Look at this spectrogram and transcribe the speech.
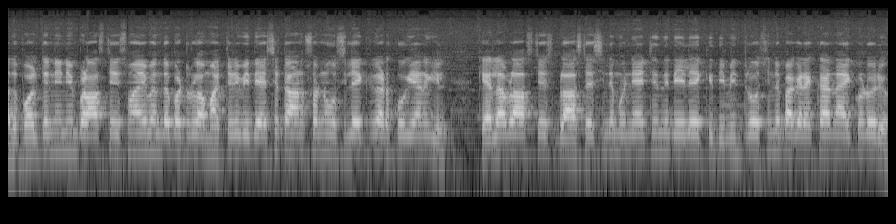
അതുപോലെ തന്നെ ഇനി ബ്ലാസ്റ്റേഴ്സുമായി ബന്ധപ്പെട്ടുള്ള മറ്റൊരു വിദേശ ട്രാൻസ്ഫർ ന്യൂസിലേക്ക് കടക്കുകയാണെങ്കിൽ കേരള ബ്ലാസ്റ്റേഴ്സ് ബ്ലാസ്റ്റേഴ്സിന്റെ മുന്നേറ്റത്തിനിടയിലേക്ക് ദിമിത്രോസിന്റെ പകരക്കാരനായിക്കൊണ്ട് ഒരു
